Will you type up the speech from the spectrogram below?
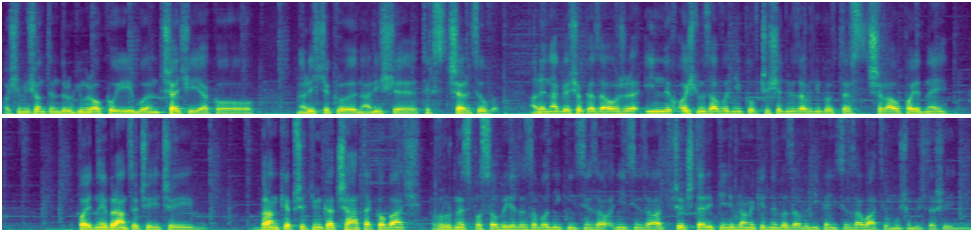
82 roku i byłem trzeci jako na liście, na liście tych strzelców, ale nagle się okazało, że innych ośmiu zawodników czy siedmiu zawodników też strzelało po jednej, po jednej bramce, czyli, czyli bramkę przeciwnika trzeba atakować w różne sposoby. Jeden zawodnik nic nie, za, nic nie załatwi. 3, 4, 5 bramek jednego zawodnika nic nie załatwią. Muszą być też inni.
